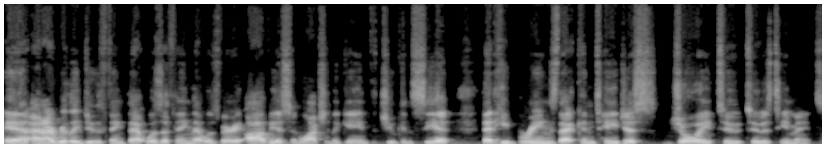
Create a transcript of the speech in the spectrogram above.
And, and I really do think that was a thing that was very obvious in watching the game that you can see it that he brings that contagious joy to to his teammates.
